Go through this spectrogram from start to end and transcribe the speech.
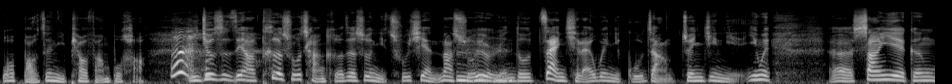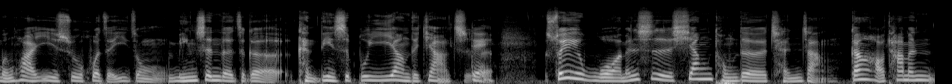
我保证你票房不好。你就是这样，特殊场合的时候你出现，那所有人都站起来为你鼓掌，尊敬你，因为呃，商业跟文化艺术或者一种民生的这个肯定是不一样的价值的。对。所以我们是相同的成长，刚好他们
